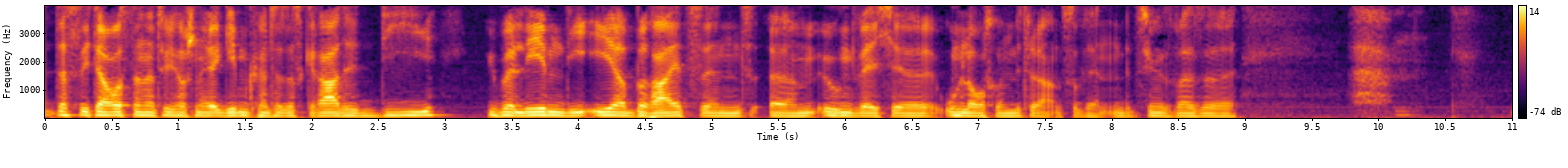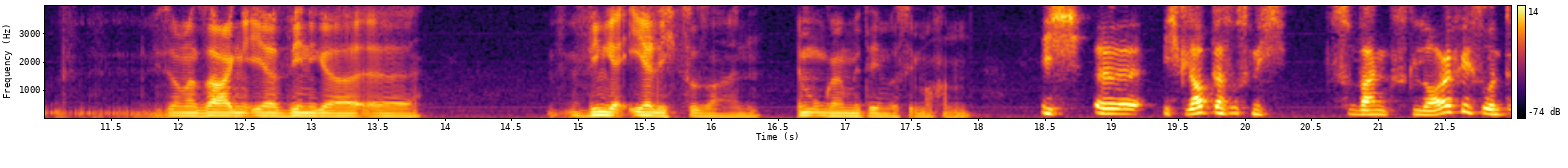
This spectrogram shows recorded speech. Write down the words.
dass sich daraus dann natürlich auch schnell ergeben könnte, dass gerade die überleben, die eher bereit sind, ähm, irgendwelche unlauteren Mittel anzuwenden, beziehungsweise, wie soll man sagen, eher weniger, äh, weniger ehrlich zu sein im Umgang mit dem, was sie machen. Ich, äh, ich glaube, das ist nicht zwangsläufig so und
